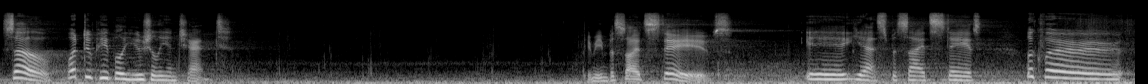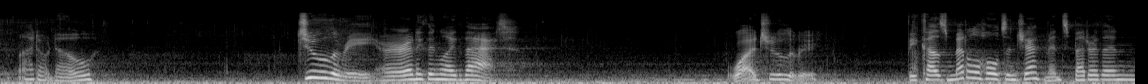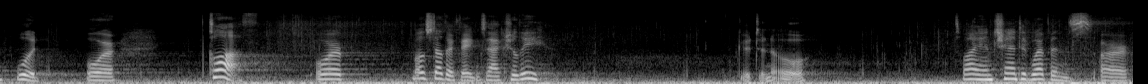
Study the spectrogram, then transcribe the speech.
So, what do people usually enchant? You mean besides staves? Uh, yes, besides staves. Look for. I don't know. Jewelry or anything like that. Why jewelry? Because metal holds enchantments better than wood, or cloth, or most other things, actually. Good to know. That's why enchanted weapons are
